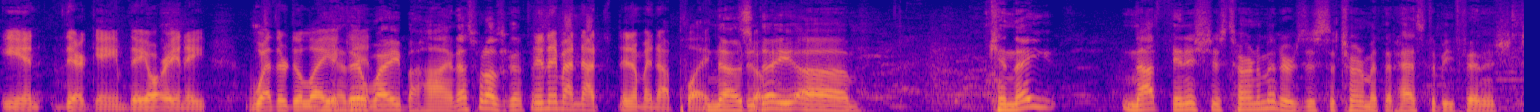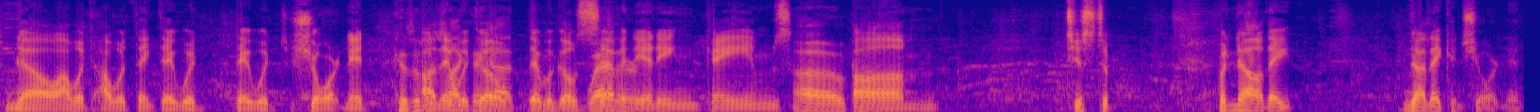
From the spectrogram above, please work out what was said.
in their game. They are in a weather delay Yeah, again. they're way behind. That's what I was going. to and they might not. They might not play. No, do So- they? Um, can they not finish this tournament, or is this a tournament that has to be finished? No, I would I would think they would they would shorten it 'Cause it Uh, they like would they go they would go seven inning games. Oh, okay. Um, just to, but no, they no they can shorten it.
